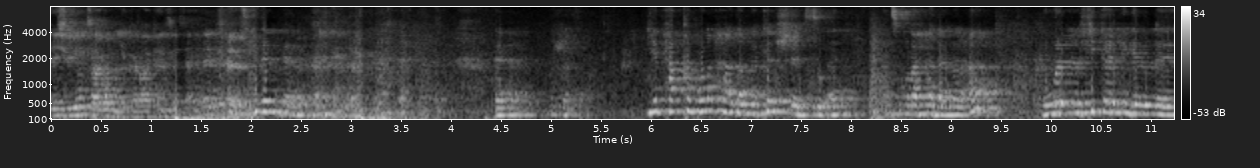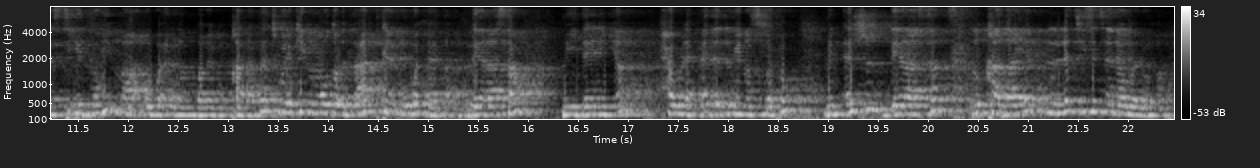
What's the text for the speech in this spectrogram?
إيش يوم تعرض لك راه كان هي بحق ملاحظة ما كانش سؤال. كانت ملاحظة على العرض هو الفكرة اللي قال السيد مهمة هو أن نبغي مقاربات ولكن الموضوع العرض كان هو هذا دراسة ميدانية حول عدد من الصحف من أجل دراسة القضايا التي تتناولها.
